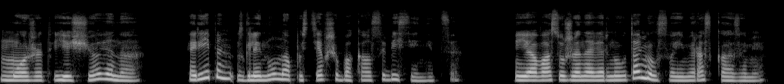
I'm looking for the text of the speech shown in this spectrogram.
Может, еще вина? Репин взглянул на опустевший бокал собеседницы. «Я вас уже, наверное, утомил своими рассказами.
